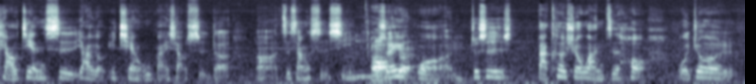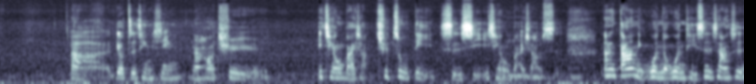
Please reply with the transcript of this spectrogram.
条件是要有一千五百小时的呃智商实习，哦所以我就是把课修完之后，我就啊留职停薪，然后去一千五百小去驻地实习一千五百小时。那刚刚你问的问题，事实上是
